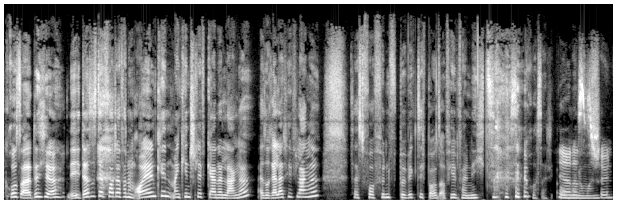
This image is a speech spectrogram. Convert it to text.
Großartig, ja. Nee, das ist der Vorteil von einem Eulenkind. Mein Kind schläft gerne lange, also relativ lange. Das heißt, vor fünf bewegt sich bei uns auf jeden Fall nichts. Das ist großartig. Oh, ja, das Mann, ist schön.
